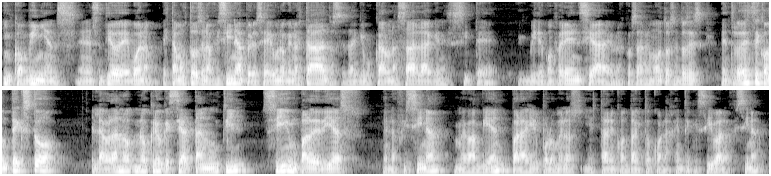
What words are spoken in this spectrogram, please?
inconvenience, en el sentido de, bueno, estamos todos en la oficina, pero si hay uno que no está, entonces hay que buscar una sala que necesite videoconferencia y unas cosas remotos. Entonces, dentro de este contexto, la verdad no, no creo que sea tan útil. Sí, un par de días en la oficina me van bien para ir por lo menos y estar en contacto con la gente que sí va a la oficina.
